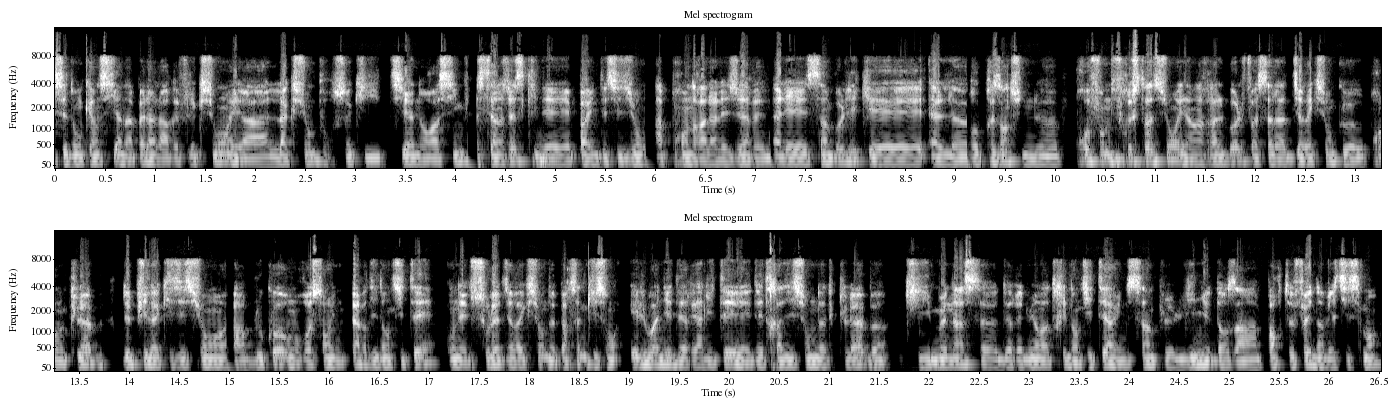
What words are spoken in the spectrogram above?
c'est donc ainsi un appel à la réflexion et à l'action pour ceux qui tiennent au Racing. C'est un geste qui n'est pas une décision à prendre à la légère. Elle est symbolique et elle représente une profonde frustration et un ras-le-bol face à la direction que prend le club. Depuis l'acquisition par Blueco, on ressent une perte d'identité. On est sous la direction de personnes qui sont éloignées des réalités et des traditions de notre club, qui menacent de réduire notre identité à une simple ligne dans un portefeuille d'investissement.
